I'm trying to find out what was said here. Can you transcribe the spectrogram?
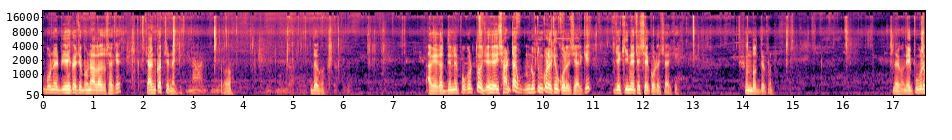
বোনের বিয়ে করেছে বোন আলাদা থাকে। চান করছে নাকি? ও। দেখুন। আগেকার দিনের পুকুর তো যে এই সানটা নতুন করে কেউ করেছে আর কি যে কিনেছে সে করেছে আর কি। সুন্দর দেখুন। দেখুন এই পুকুরে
